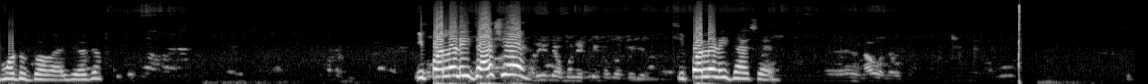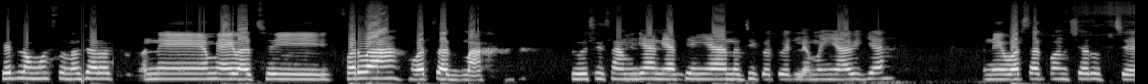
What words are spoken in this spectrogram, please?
મોઢું ધોવા ગયો છે. ઈ પલળી જાશે? ઈ પલળી જાશે. કેટલો મસ્ત નજારો અને અમે આવ્યા છીએ ફરવા વરસાદમાં. તુલસી સામ ગયા ત્યાંથી અહીંયા નજીક હતું એટલે અમે અહીંયા આવી ગયા. અને વરસાદ પણ શરૂ જ છે.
